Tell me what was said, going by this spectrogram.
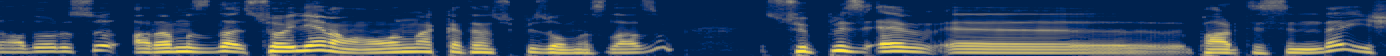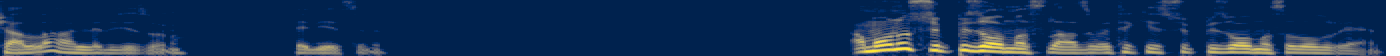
Daha doğrusu aramızda söyleyemem ama onun hakikaten sürpriz olması lazım. Sürpriz ev eee, partisinde inşallah halledeceğiz onu. Hediyesini. Ama onun sürpriz olması lazım. Öteki sürpriz olmasa da olur yani.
